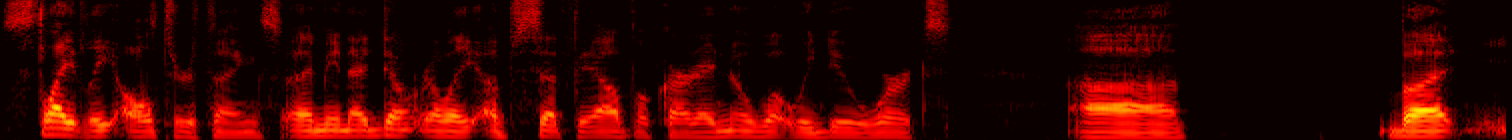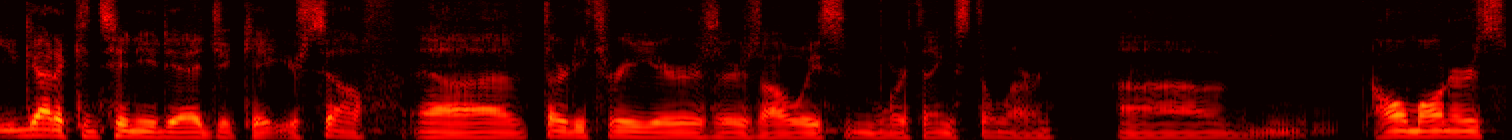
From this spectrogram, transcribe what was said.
slightly alter things. I mean, I don't really upset the apple cart. I know what we do works. Uh, but you got to continue to educate yourself. Uh, 33 years, there's always more things to learn. Uh, homeowners,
